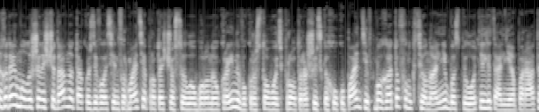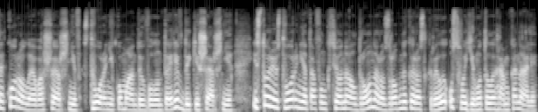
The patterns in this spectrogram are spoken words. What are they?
Нагадаємо, лише нещодавно також з'явилася інформація про те, що сили оборони України використовують проти рашистських окупантів багатофункціональні безпілотні літальні апарати Королева шершнів, створені командою волонтерів Дикі шершні. Історію створення та функціонал дрона розробники розкрили у своєму телеграм-каналі.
